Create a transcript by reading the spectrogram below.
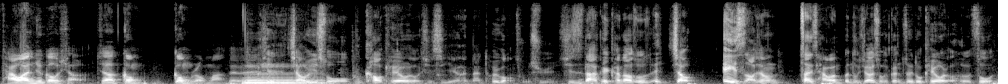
台湾就够小了，就要共。共荣嘛，对不对？而且交易所不靠 KOL，其实也很难推广出去。其实大家可以看到说，哎，交 ACE 好像在台湾本土交易所跟最多 KOL 合作的，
